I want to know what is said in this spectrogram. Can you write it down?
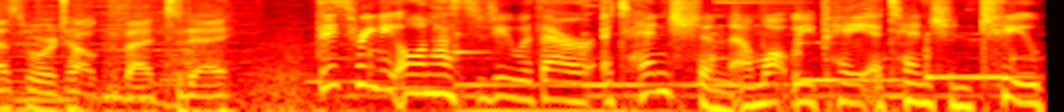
that's what we're talking about today. This really all has to do with our attention and what we pay attention to.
